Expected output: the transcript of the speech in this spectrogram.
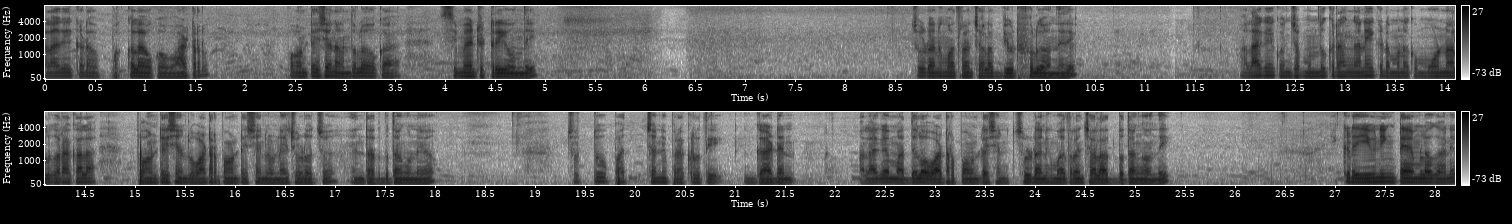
అలాగే ఇక్కడ పక్కల ఒక వాటర్ ఫౌంటేషన్ అందులో ఒక సిమెంట్ ట్రీ ఉంది. చూడడానికి మాత్రం చాలా బ్యూటిఫుల్గా ఉంది ఇది. అలాగే కొంచెం ముందుకు రాగానే ఇక్కడ మనకు మూడు నాలుగు రకాల ఫౌంటేషన్లు వాటర్ ఫౌంటేషన్లు ఉన్నాయి చూడవచ్చు ఎంత అద్భుతంగా ఉన్నాయో. చుట్టూ పచ్చని ప్రకృతి గార్డెన్ అలాగే మధ్యలో వాటర్ ఫౌంటేషన్ చూడడానికి మాత్రం చాలా అద్భుతంగా ఉంది. ఇక్కడ ఈవినింగ్ టైంలో కానీ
